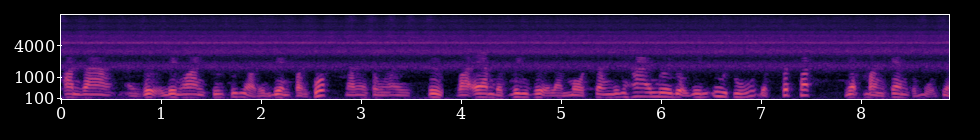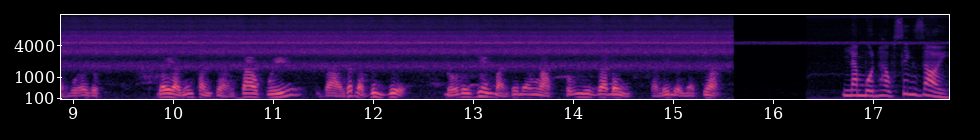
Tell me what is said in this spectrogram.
tham gia dự liên hoan cứu cứu nhỏ điện biên toàn quốc năm 2024 và em được vinh dự là một trong những 20 đội viên ưu tú được xuất sắc nhận bằng khen của Bộ trưởng Bộ Giáo dục. Đây là những phần thưởng cao quý và rất là vinh dự đối với riêng bản thân em Ngọc cũng như gia đình và liên đội nhà trường. Là một học sinh giỏi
